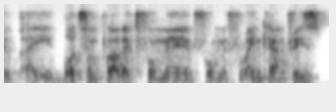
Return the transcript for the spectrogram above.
uh, I bought some product from uh, from foreign countries,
